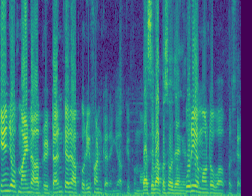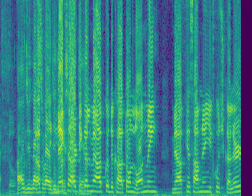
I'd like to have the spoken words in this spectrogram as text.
चेंज ऑफ़ माइंड आप रिटर्न करें आपको रिफंड करेंगे आपके पैसे वापस हो जाएँगे। पूरी अमाउंट वापस करें। तो हाँ जी नेक्स्ट नेक्स्ट आर्टिकल मैं आपको दिखाता हूँ लॉन में ही। मैं आपके सामने ये कुछ कलर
